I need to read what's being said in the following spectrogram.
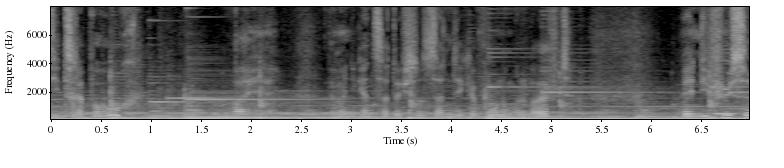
die Treppe hoch, weil wenn man die ganze Zeit durch so sandige Wohnungen läuft, werden die Füße,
